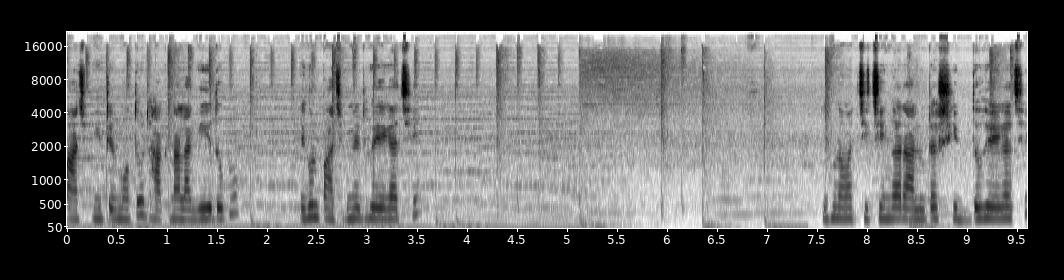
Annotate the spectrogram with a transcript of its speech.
পাঁচ মিনিটের মতো ঢাকনা লাগিয়ে দেবো। দেখুন, পাঁচ মিনিট হয়ে গেছে। দেখুন, আমার চিচিঙ্গার আলুটা সিদ্ধ হয়ে গেছে।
